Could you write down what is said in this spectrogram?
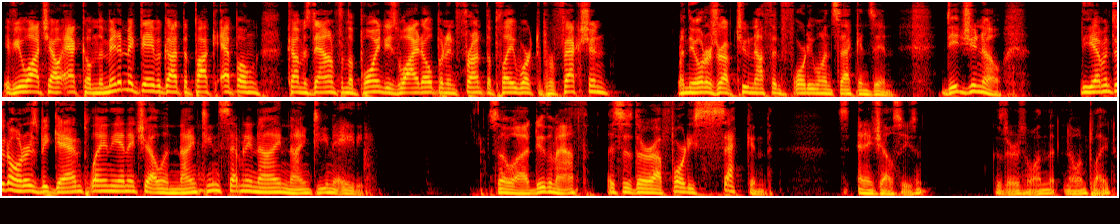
If you watch how Ekholm, the minute McDavid got the puck, Ekholm comes down from the point. He's wide open in front. The play worked to perfection. And the Oilers are up 2 nothing 41 seconds in. Did you know the Edmonton Oilers began playing the NHL in 1979, 1980? So uh, do the math. This is their uh, 42nd NHL season because there's one that no one played.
